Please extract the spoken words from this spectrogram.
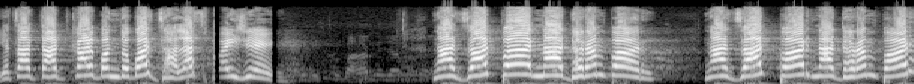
याचा तात्काळ बंदोबस्त झालाच पाहिजे. ना जात पर ना धर्म पर. ना जात पर ना धर्म पर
